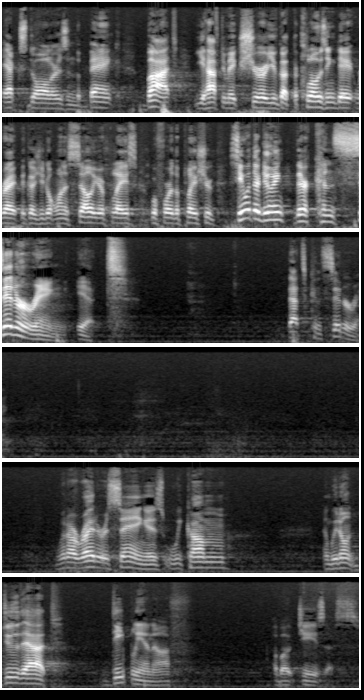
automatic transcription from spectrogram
X dollars in the bank. But you have to make sure you've got the closing date right because you don't want to sell your place before the place you're. See what they're doing? They're considering it. That's considering. Our writer is saying is we come and we don't do that deeply enough about Jesus.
